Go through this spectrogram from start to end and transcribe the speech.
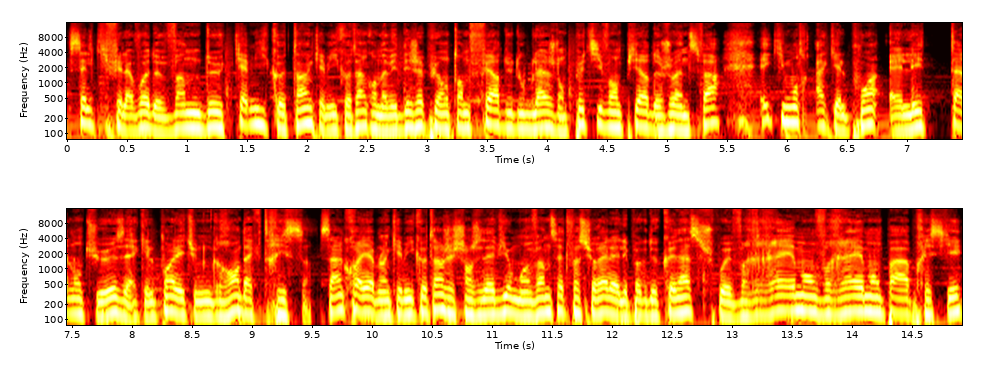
celle qui fait la voix de 22 Camille Cotin, Camille Cotin qu'on avait déjà pu entendre faire du doublage dans Petit Vampire de Johan Sfar et qui montre à quel point elle est talentueuse et à quel point elle est une grande actrice. C'est incroyable, hein, Camille Cotin, j'ai changé d'avis au moins 27 fois sur elle à l'époque de Connasse, je pouvais vraiment vraiment pas apprécier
